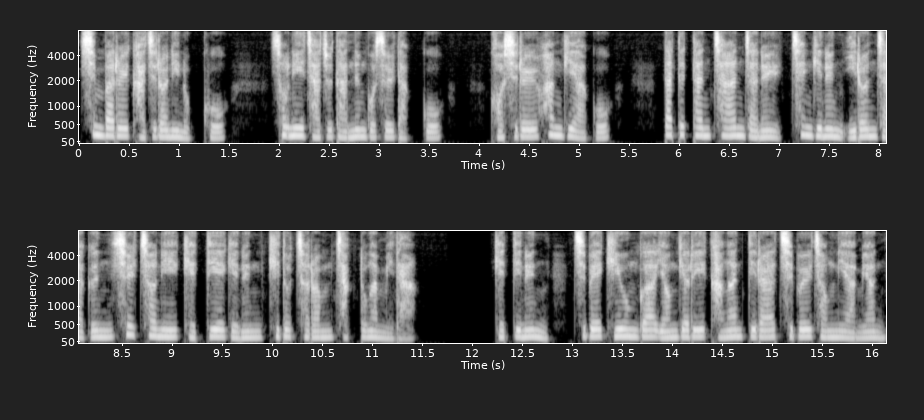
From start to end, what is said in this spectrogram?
신발을 가지런히 놓고 손이 자주 닿는 곳을 닦고 거실을 환기하고 따뜻한 차 한 잔을 챙기는 이런 작은 실천이 개띠에게는 기도처럼 작동합니다. 개띠는 집의 기운과 연결이 강한 띠라 집을 정리하면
